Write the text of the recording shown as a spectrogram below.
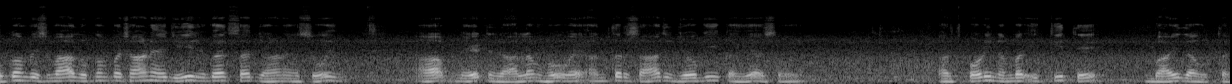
ਹੁਕਮ ਵਿਸਵਾਦ ਹੁਕਮ ਪਛਾਣੇ ਜੀ ਜੁਗਤ ਸਚ ਜਾਣੇ ਸੋਈ ਆਪ ਮੇਟ ਨਿਰਾਲਮ ਹੋਵੇ, ਅੰਤਰ ਸਾਜ ਜੋਗੀ ਕਹਿਆ ਸੋਈ ਅਰਥ ਪੌੜੀ ਨੰਬਰ 21 ਤੇ 22 ਦਾ ਉੱਤਰ।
